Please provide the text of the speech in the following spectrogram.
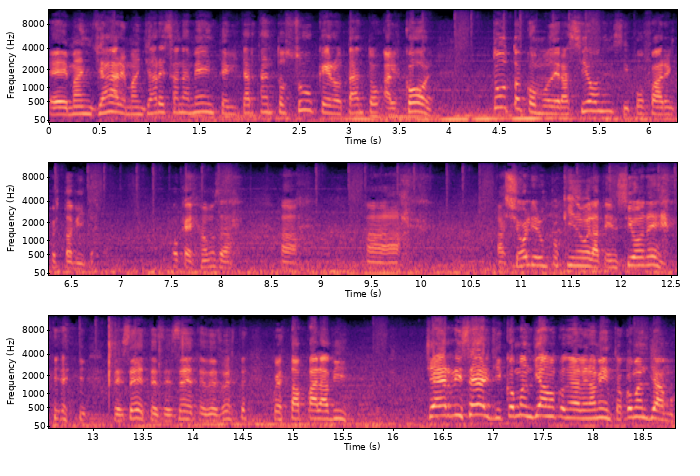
eh, mangiare, mangiare sanamente, evitar tanto zucchero, tanto alcohol, todo con moderación si può fare in questa vita. Ok, vamos a, a, a a sciogliere un pochino la tensione se sente, se sente, se sente questa pala B Jerry Sergi, come andiamo con l'allenamento? Come andiamo?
